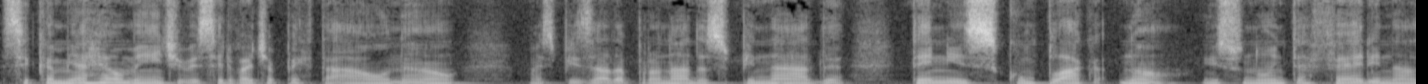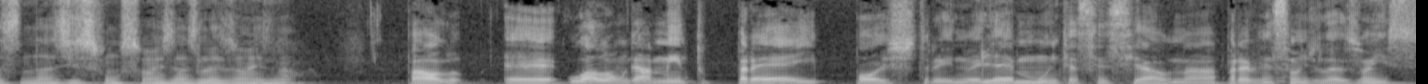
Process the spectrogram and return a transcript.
se caminhar realmente, ver se ele vai te apertar ou não. Mas pisada pronada, supinada, tênis com placa. Não, isso não interfere nas, nas disfunções, nas lesões, não. Paulo, é, o alongamento pré e pós-treino, ele é muito essencial na prevenção de lesões?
